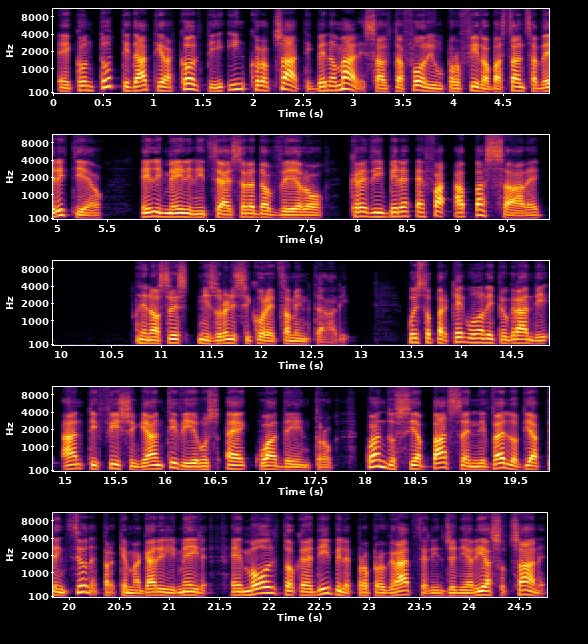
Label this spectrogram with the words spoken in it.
e con tutti i dati raccolti incrociati, bene o male, salta fuori un profilo abbastanza veritiero e l'email inizia a essere davvero credibile e fa abbassare le nostre misure di sicurezza mentali. Questo perché uno dei più grandi anti-phishing e antivirus è qua dentro. Quando si abbassa il livello di attenzione, perché magari l'email è molto credibile proprio grazie all'ingegneria sociale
